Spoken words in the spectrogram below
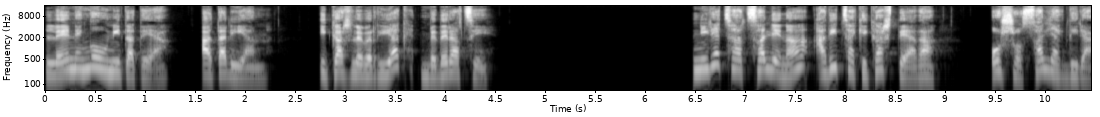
Lehenengo unitatea, atarian. Ikasle berriak bederatzi. Niretzat zailena aditzak ikastea da. Oso zailak dira.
